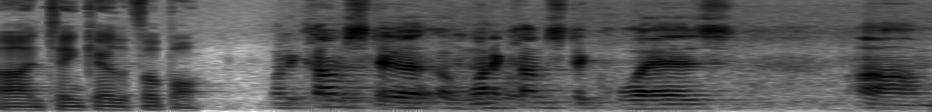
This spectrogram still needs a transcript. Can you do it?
uh, and taking care of the football. When it comes to uh, when it comes to Quez, um,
